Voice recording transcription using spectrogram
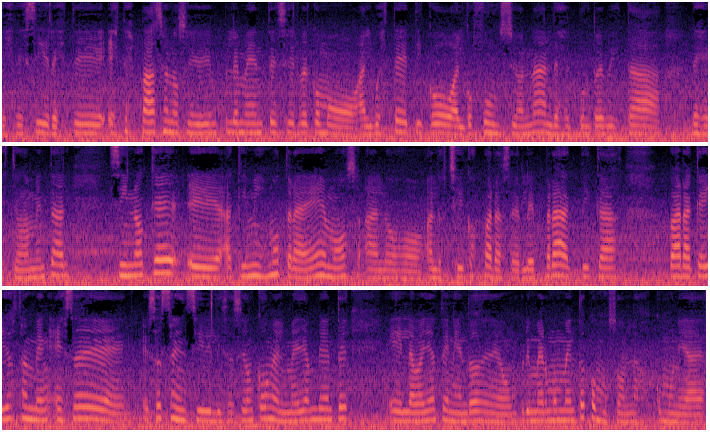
Es decir, este, este espacio no simplemente sirve como algo estético o algo funcional desde el punto de vista de gestión ambiental, sino que eh, aquí mismo traemos a a los chicos para hacerle prácticas, para que ellos también ese, esa sensibilización con el medio ambiente eh, la vayan teniendo desde un primer momento como son las comunidades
